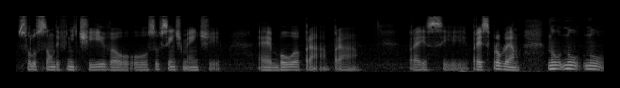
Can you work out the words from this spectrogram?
solução definitiva ou, ou suficientemente é, boa para esse, esse problema. No, no, no,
